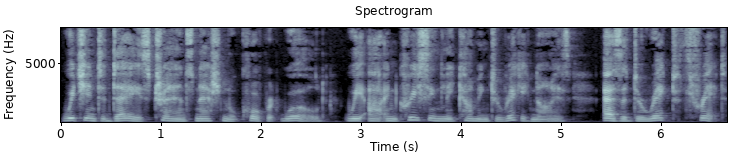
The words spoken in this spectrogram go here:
which in today's transnational corporate world we are increasingly coming to recognise as a direct threat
